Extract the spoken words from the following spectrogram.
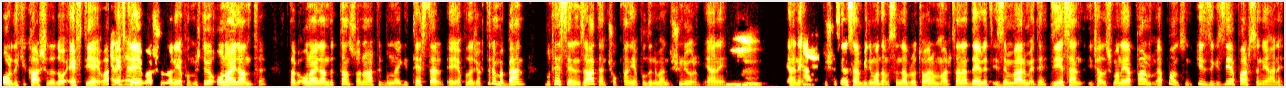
Oradaki karşılığı da o FDA var. Evet, FDA evet. başvuruları yapılmıştı ve onaylandı. Tabii onaylandıktan sonra artık bununla ilgili testler e, yapılacaktır ama ben bu testlerin zaten çoktan yapıldığını ben düşünüyorum. Yani hmm. Yani evet. düşünsene sen bilim adamısın, laboratuvarın var. Sana devlet izin vermedi diye sen çalışmanı yapar mı? Yapmaz mısın? Gizli gizli yaparsın yani.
